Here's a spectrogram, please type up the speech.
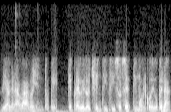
de agravamiento que, que prevé el 80 inciso séptimo del Código Penal.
